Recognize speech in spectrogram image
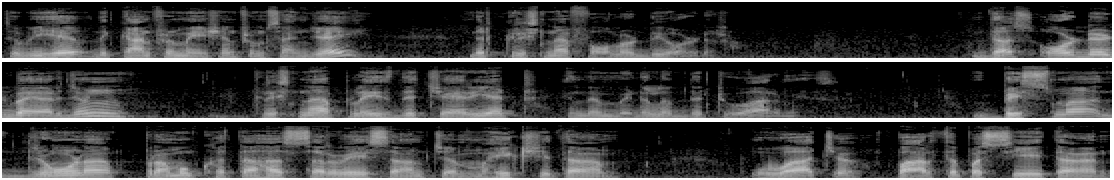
So we have the confirmation from Sanjay that Krishna followed the order. Thus ordered by Arjun, Krishna placed the chariot in the middle of the two armies. Bhishma Drona, ಪ್ರಮುಖತಃ ಸರ್ವೇಶಾಂ ಚ ಮಹಿಕ್ಷಿತಾಂ ವಾಚ ಪಾರ್ಥ ಪಶ್ಯೇತಾನ್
